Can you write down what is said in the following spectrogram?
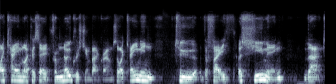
I came, like I said, from no Christian background. So I came in to the faith assuming that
